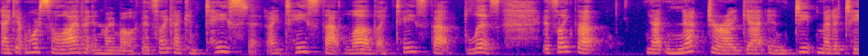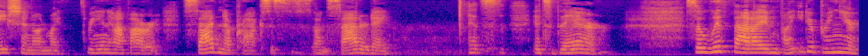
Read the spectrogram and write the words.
I, get more saliva in my mouth. It's like I can taste it. I taste that love. I taste that bliss. It's like that, that nectar I get in deep meditation on my three and a half hour sadhana practices on Saturday. It's, it's there. So with that, I invite you to bring your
